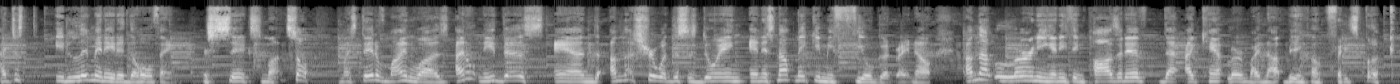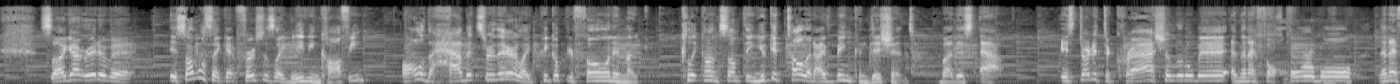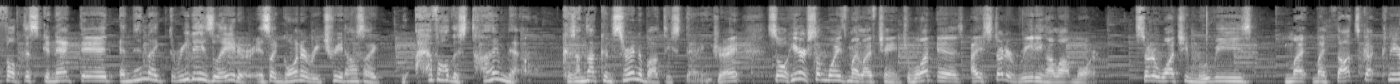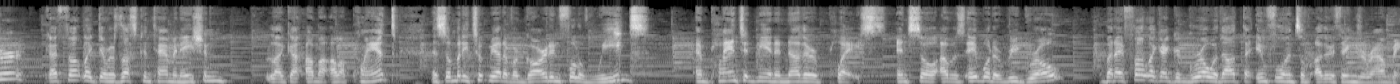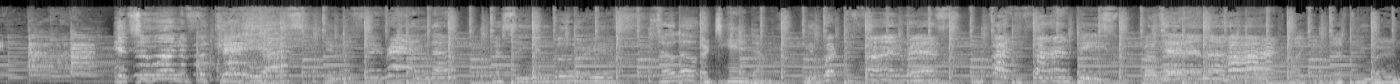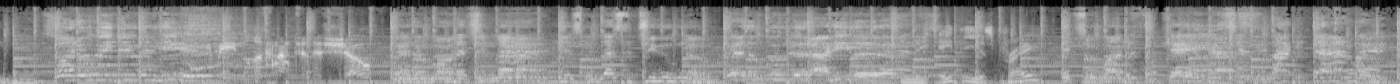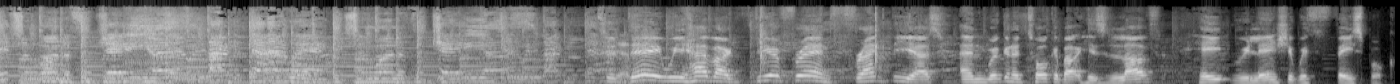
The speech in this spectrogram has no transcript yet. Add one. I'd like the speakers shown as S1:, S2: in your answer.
S1: I just eliminated the whole thing for six months. So my state of mind was, I don't need this, and I'm not sure what this is doing, and it's not making me feel good right now. I'm not learning anything positive that I can't learn by not being on Facebook. So I got rid of it. It's almost like at first it's like leaving coffee. All of the habits are there, like pick up your phone and like click on something. You could tell that I've been conditioned by this app it started to crash a little bit and then I felt horrible. Then I felt disconnected. And then like three days later, it's like going to retreat. I was like, I have all this time now because I'm not concerned about these things, right? So here are some ways my life changed. One is I started reading a lot more, started watching movies. My, my thoughts got clearer. I felt like there was less contamination. Like I, I'm, a, I'm a plant and somebody took me out of a garden full of weeds and planted me in another place. And so I was able to regrow but I felt like I could grow without the influence of other things around me.
S2: It's a wonderful chaos, beautifully random, messy and glorious.
S3: Solo or tandem?
S2: We work to find rest, and fight to find peace, both head and the heart.
S4: Like a nephew and niece.
S2: What are we doing here?
S5: You mean listening to this show?
S2: Where the more that you learn is the less that you know. Where the wounded are healers.
S6: and the atheists pray?
S2: It's a wonderful chaos, wonderful chaos, and we like it that way. It's a wonderful chaos, and we like it that way.
S7: Today we have our dear friend Frank Diaz, and we're going to talk about his love hate relationship with Facebook.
